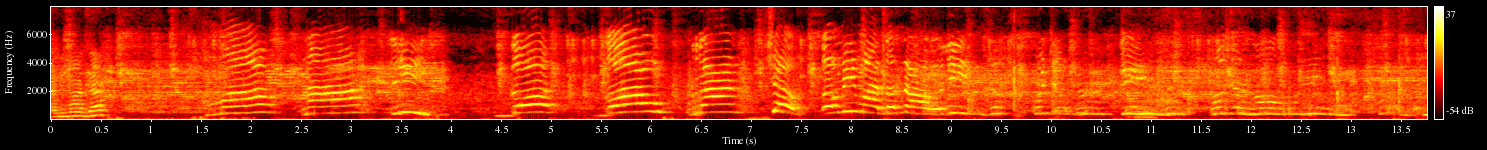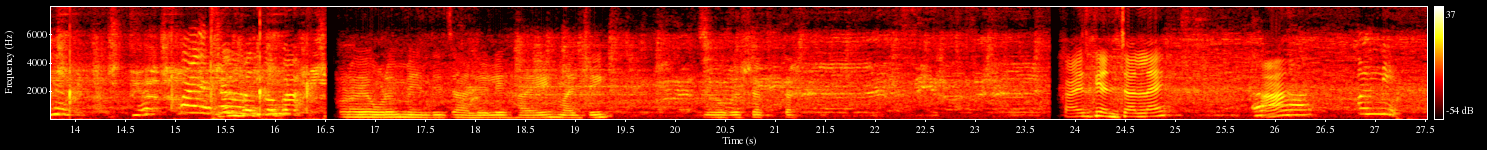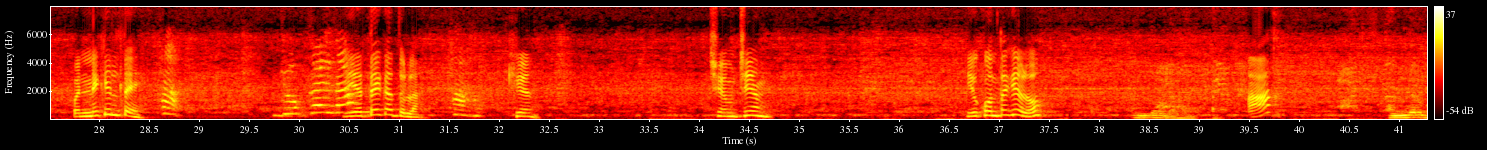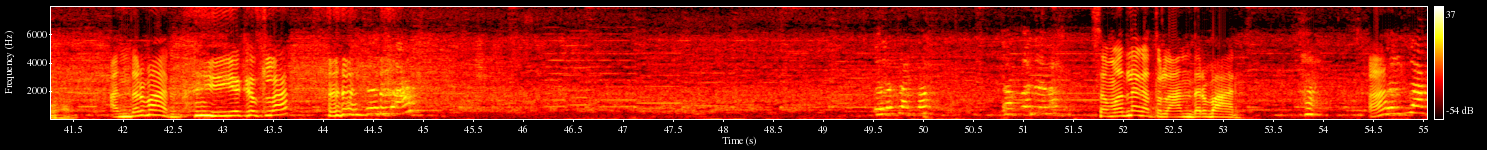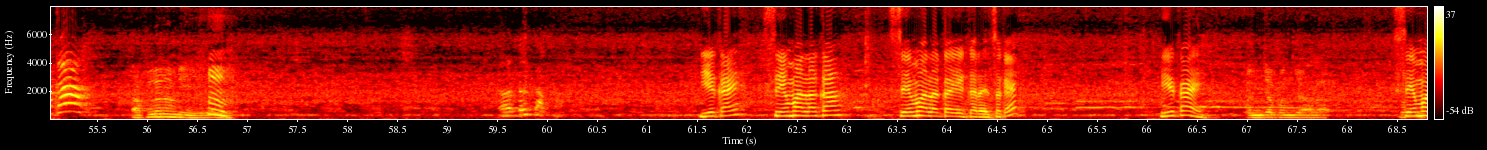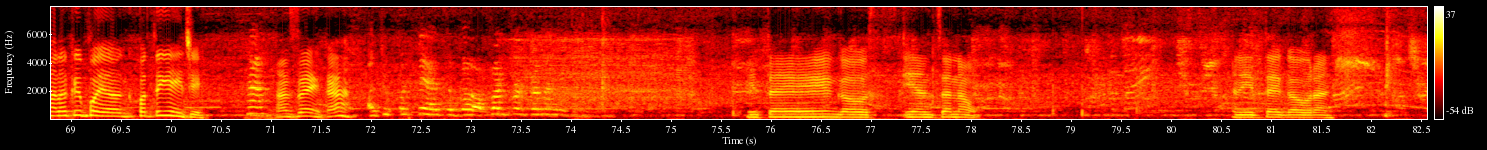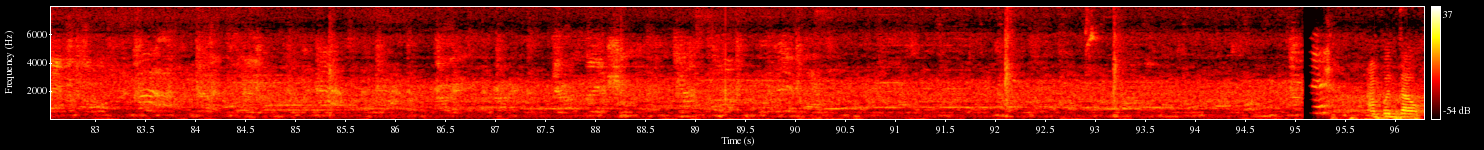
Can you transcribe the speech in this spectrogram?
आणि माझा? एवढे मेहंदी झालेली आहे माझी. बघू शकता. काय खेळ चाललाय आ पन्ने. खेळते येते का तुला? खेळ. छमछम. हे कोणता खेळ हो? अंदर बाहेर आ अंदर बाहेर अंदर बाहेर हे कसला समजलं का तुला अंदर बाहेर आ? टाकलं ना मी. हे काय? सेम आला का? सेम आला का हे करायचं काय? हे काय? पंजा पंजा आला. सेम आला की प पत्ते घ्यायचे? असं आहे का? इथं आहे गौ यांचं नाव. आणि इथं आहे गौरांश. आपण जाऊ.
